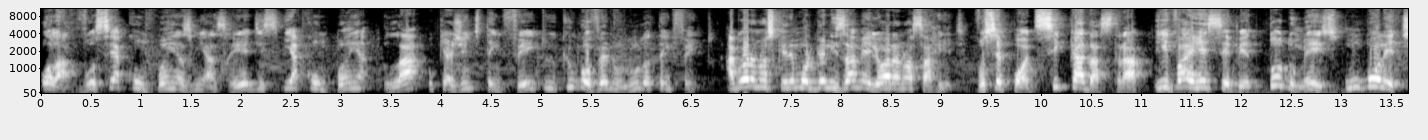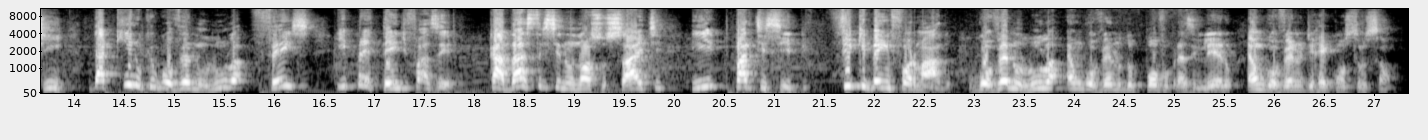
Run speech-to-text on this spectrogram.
Olá, você acompanha as minhas redes e acompanha lá o que a gente tem feito e o que o governo Lula tem feito. Agora nós queremos organizar melhor a nossa rede. Você pode se cadastrar e vai receber todo mês um boletim daquilo que o governo Lula fez e pretende fazer. Cadastre-se no nosso site e participe. Fique bem informado. O governo Lula é um governo do povo brasileiro, é um governo de reconstrução.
